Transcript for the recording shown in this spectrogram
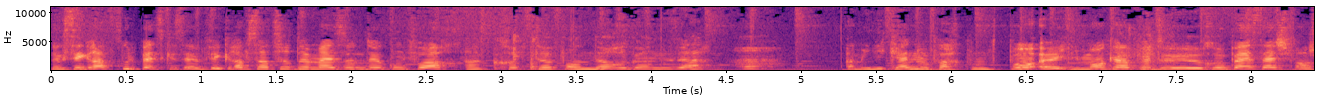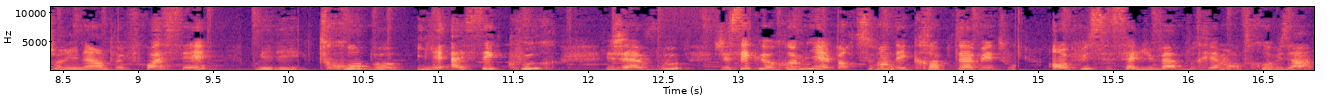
Donc c'est grave cool parce que ça me fait grave sortir de ma zone de confort. Un crop top en organza. Oh mais il est par contre. Bon euh, il manque un peu de repassage, enfin genre il est un peu froissé mais il est trop beau, il est assez court, j'avoue. Je sais que Romy elle porte souvent des crop tops et tout. En plus ça lui va vraiment trop bien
